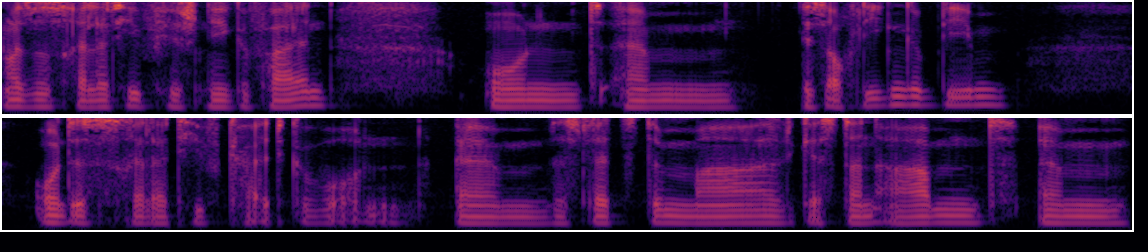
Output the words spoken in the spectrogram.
Also ist relativ viel Schnee gefallen und ähm, ist auch liegen geblieben und es ist relativ kalt geworden. Ähm, das letzte Mal gestern Abend, ähm,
